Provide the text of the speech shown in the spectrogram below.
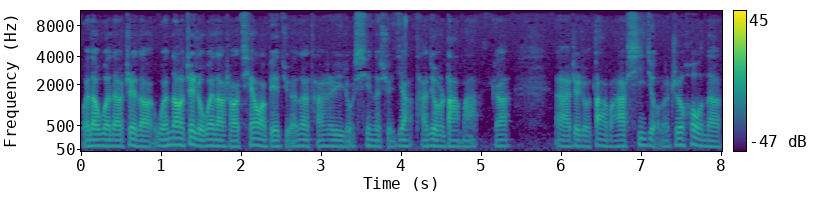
闻到闻到这道闻到这种味道时候，千万别觉得它是一种新的雪茄，它就是大麻，是吧？啊，这种大麻吸久了之后呢，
